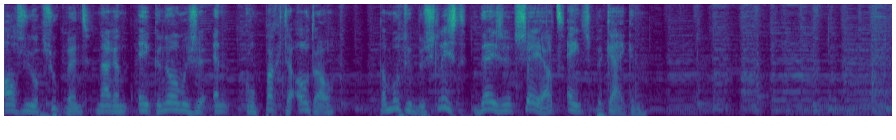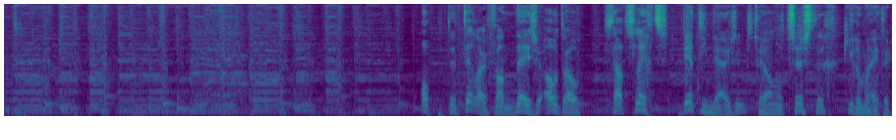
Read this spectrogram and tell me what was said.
Als u op zoek bent naar een economische en compacte auto, dan moet u beslist deze Seat eens bekijken. Op de teller van deze auto staat slechts 13.260 kilometer.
